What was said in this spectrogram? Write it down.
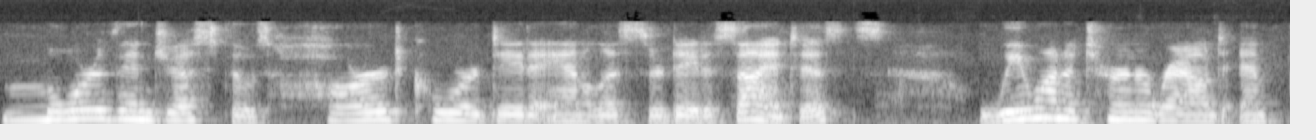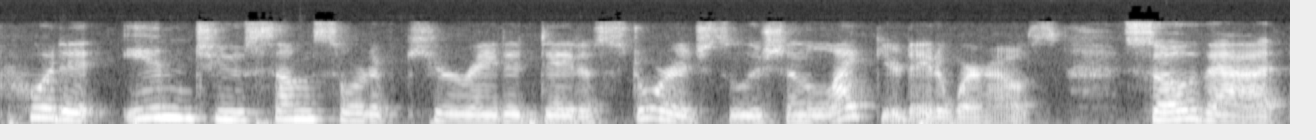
more than just those hardcore data analysts or data scientists, we want to turn around and put it into some sort of curated data storage solution like your data warehouse so that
